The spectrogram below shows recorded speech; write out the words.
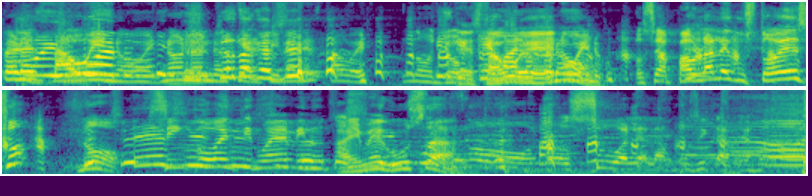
Pero Muy está bueno. bueno. No, no, no. ¿Cierto sí, al que final sí? está bueno. No, yo Qué Está malo, pero bueno. O sea, ¿Paula le gustó eso? No. Sí, sí, 5.29 sí, sí. minutos. A mí me gusta. No, no, súbale la música mejor.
